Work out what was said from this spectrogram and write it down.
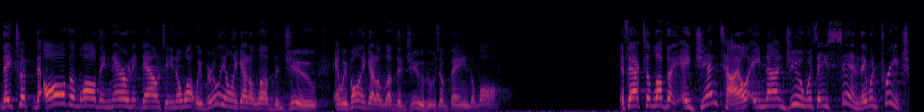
They took the, all the law, they narrowed it down to, you know what, we've really only got to love the Jew and we've only got to love the Jew who's obeying the law. In fact, to love the, a Gentile, a non-Jew, was a sin. They would preach.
